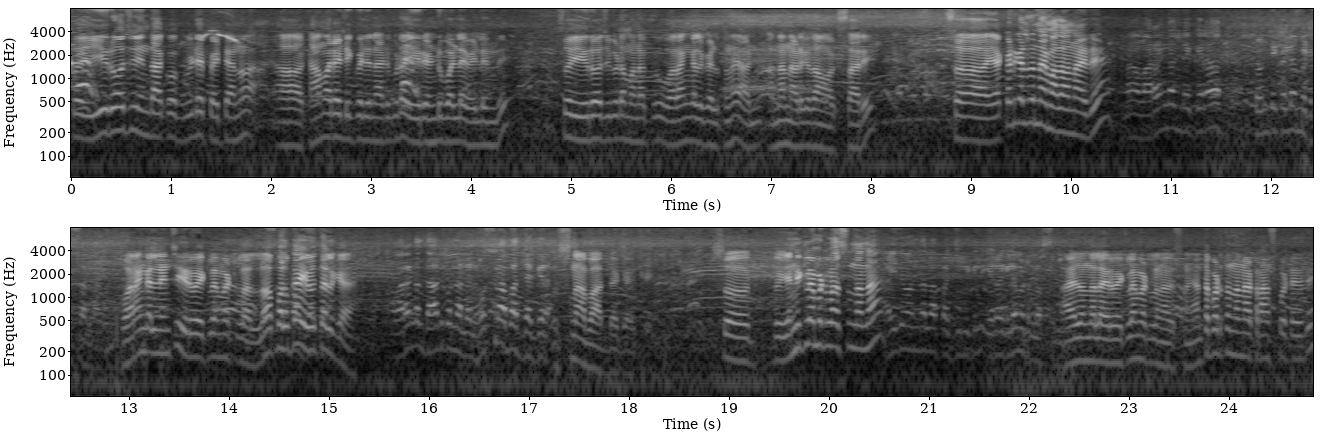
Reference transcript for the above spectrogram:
సో ఈ రోజు ఇందాక ఒక వీడియో పెట్టాను. కామారెడ్డికి వెళ్ళినట్టు కూడా ఈ రెండు బళ్ళే వెళ్ళింది. సో ఈ రోజు కూడా మనకు వరంగల్కి వెళ్తున్నాయి. అన్న- అన్నని అడుగుదాం ఒకసారి. సో ఎక్కడికి వెళ్తున్నాయి మాదన్న ఇది? వరంగల్ దగ్గర ట్వంటీ కిలోమీటర్స్ అన్న. వరంగల్ నుంచి ఇరవై కిలోమీటర్ల లోపలికా యువతలకా? వరంగల్ దాటుకున్నాను హుస్నాబాద్ దగ్గర. హుస్నాబాద్ దగ్గరికి. సో ఎన్ని కిలోమీటర్లు వస్తుందన్న ఐదు వందల పద్దెనిమిది ఇరవై కిలోమీటర్లు వస్తుంది. ఐదు వందల ఇరవై కిలోమీటర్లు నడుస్తుంది. ఎంత పడుతుందన్న ట్రాన్స్పోర్ట్ ఇది?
